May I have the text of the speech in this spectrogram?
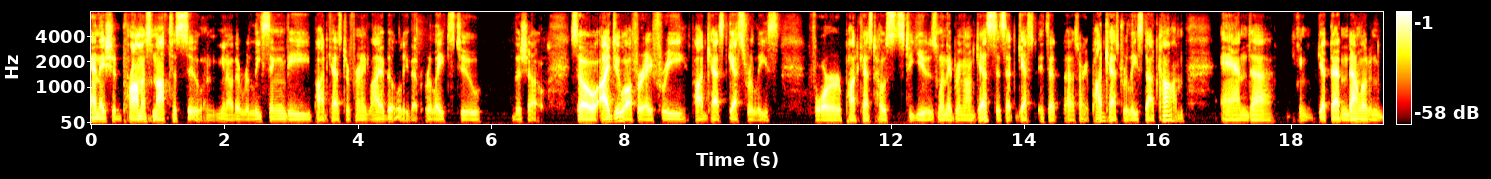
and they should promise not to sue and you know they're releasing the podcaster for any liability that relates to the show. So i do offer a free podcast guest release for podcast hosts to use when they bring on guests. It's at guest it's at uh, sorry podcastrelease.com and uh, you can get that and download and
